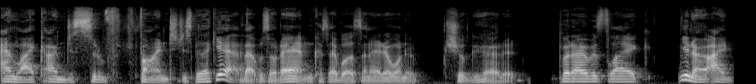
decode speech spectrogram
And like, I'm just sort of fine to just be like, yeah, that was what I am, because I was, and I don't want to sugarcoat it. But I was like, you know, I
